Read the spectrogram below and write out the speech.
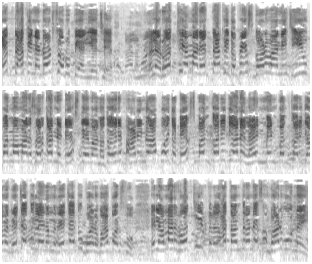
એક ટાંકીને દોઢસો રૂપિયા લઈએ છે. એટલે રોજથી અમારે એક ટાંકી તો ફિક્સ ગણવાની છે ઈ ઉપરનો અમારે સરકારને ટેક્સ દેવાનો તો એને પાણી ન આપવું હોય તો ટેક્સ બંધ કરી દો અને લાઈન મેન બંધ કરી દો અમે વેચાતું લઈને અમે વેચાતું ભર વાપરશું એટલે અમારે રોજથી આ તંત્રને સંભાળવું નહીં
